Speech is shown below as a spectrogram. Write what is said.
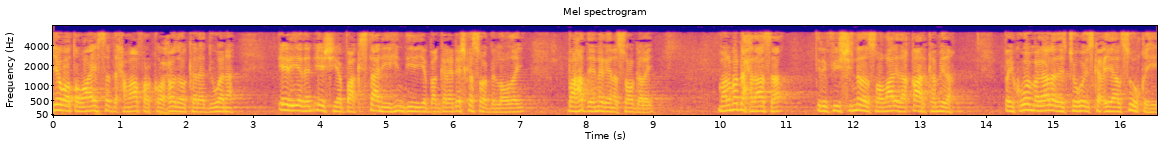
iyagoo tawaa'if saddex ama afar kooxood oo kala duwana eriyadan eshiya bakistan iyo hindiya iyo bangaladesh ka soo bilowday baa hadda innageena soo galay. Maalmo dhexdaasa telefishinada soomaalida qaar ka mid a bay kuwa magaalada joogo iska ciyaal suuqihi.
